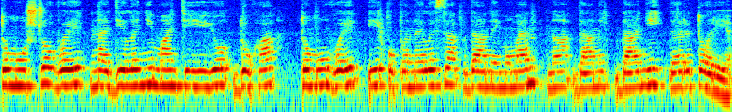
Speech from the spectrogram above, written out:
тому що ви наділені мантією духа тому ви і опинилися в даний момент на даній, даній території.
